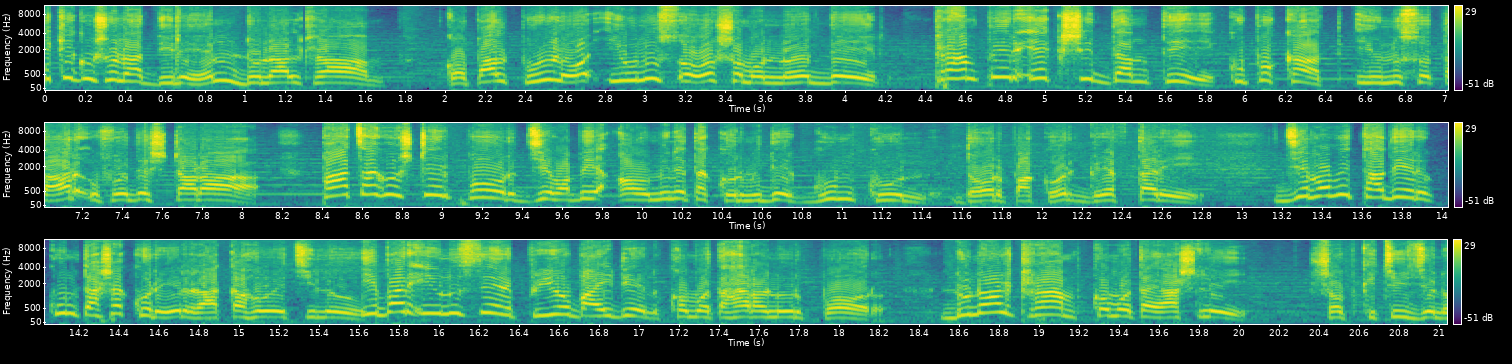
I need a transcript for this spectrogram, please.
একই ঘোষণা দিলেন ডোনাল্ড ট্রাম্প। কপাল পুরল ইউনুস ও সমন্বয়কদের। ট্রাম্পের এক সিদ্ধান্তে কুপকাত ইউনুস তার উপদেষ্টারা। পাঁচ আগস্টের পর যেভাবে আওয়ামী নেতা কর্মীদের গুম, খুন, দরপাকড় গ্রেফতারে, যেভাবে তাদের কুণ্ঠাসা করে রাখা হয়েছিল, এবার ইউনুসের প্রিয় বাইডেন ক্ষমতা হারানোর পর ডোনাল্ড ট্রাম্প ক্ষমতায় আসলে সবকিছুই যেন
